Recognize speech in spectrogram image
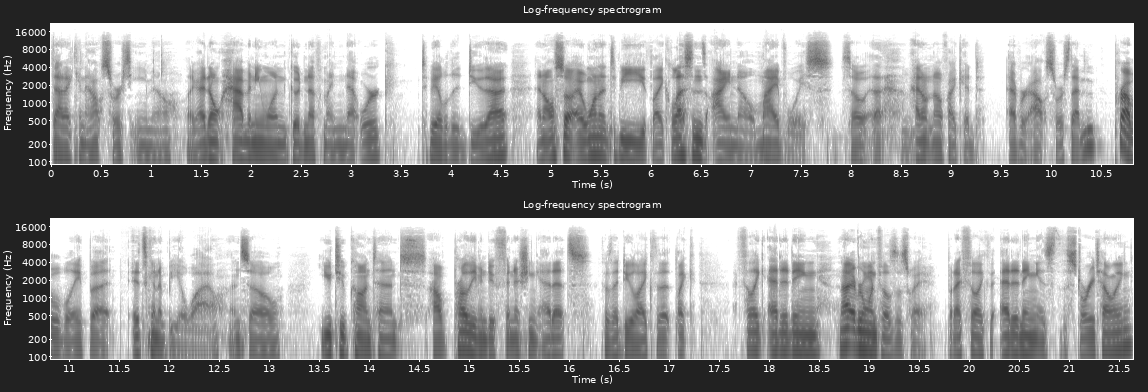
that I can outsource email. Like I don't have anyone good enough in my network to be able to do that. And also, I want it to be like lessons I know, my voice. So uh, I don't know if I could ever outsource that. Probably, but it's going to be a while. And so YouTube content, I'll probably even do finishing edits because I do like the like. I feel like editing. Not everyone feels this way, but I feel like the editing is the storytelling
